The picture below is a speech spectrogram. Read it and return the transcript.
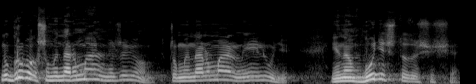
ну, грубо говоря, что мы нормально живем, что мы нормальные люди. И нам будет что защищать.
